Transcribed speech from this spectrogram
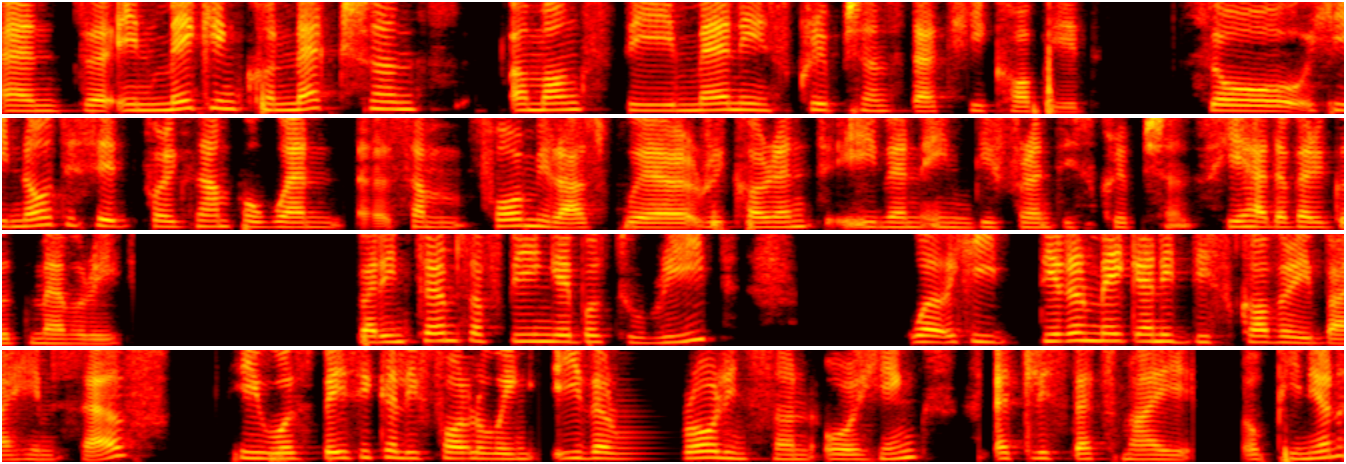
and uh, in making connections amongst the many inscriptions that he copied. So he noticed it, for example, when uh, some formulas were recurrent even in different inscriptions. He had a very good memory. But in terms of being able to read, well, he didn't make any discovery by himself. He was basically following either Rawlinson or Hincks. At least that's my opinion.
